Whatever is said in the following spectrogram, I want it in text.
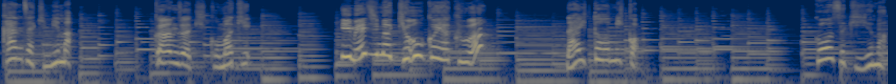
神崎美馬神崎小牧。姫島京子役は？内藤美子。光関ゆま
